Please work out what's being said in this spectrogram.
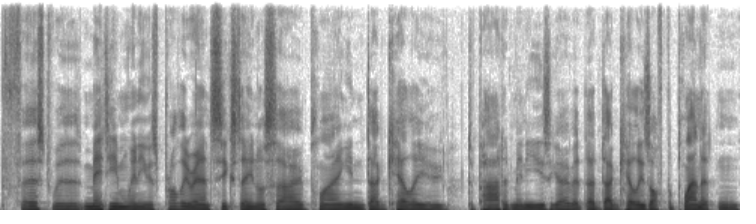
first was, met him when he was probably around 16 or so, playing in Doug Kelly, who departed many years ago. But uh, Doug Kelly's off the planet, and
